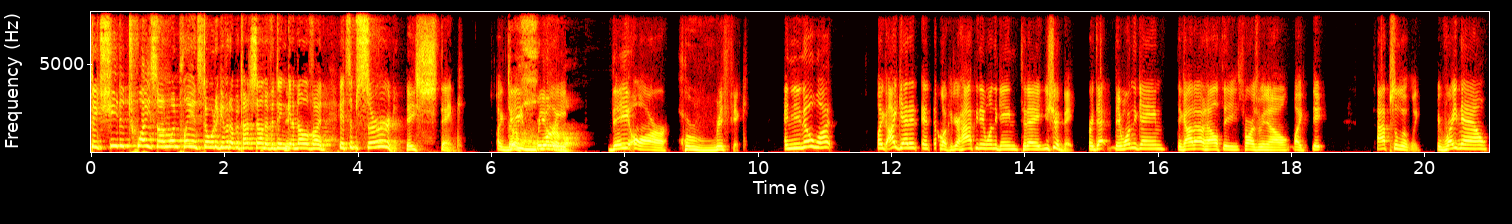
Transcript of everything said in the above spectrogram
They cheated twice on one play and still would have given up a touchdown if it didn't get nullified. It's absurd. They stink. Like They're they horrible. Really, they are horrific. And you know what? Like I get it. And look, if you're happy they won the game today, you should be. Right? That they won the game. They got out healthy, as far as we know. Like they absolutely. Like right now,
